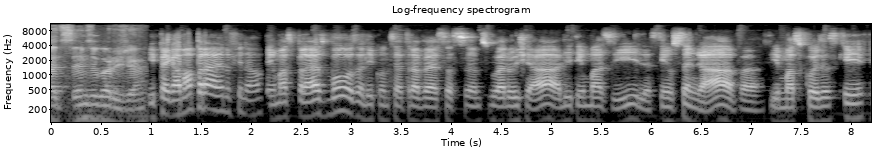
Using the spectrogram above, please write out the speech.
atravessar de Santos a Guarujá. E pegar uma praia no final. Tem umas praias boas ali quando você atravessa Santos, Guarujá. Ali tem umas ilhas, tem o Sangava e umas coisas que,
